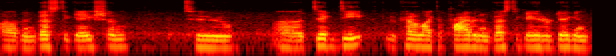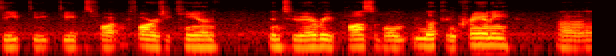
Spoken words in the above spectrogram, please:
of investigation to uh, dig deep. You're kind of like a private investigator digging deep, deep, deep as far, as far as you can into every possible nook and cranny uh,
